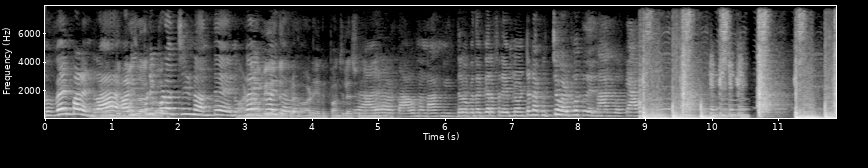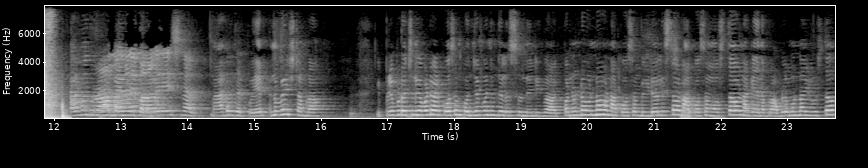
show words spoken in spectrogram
నువ్వే ఇంపార్టెంట్ రా వాడు ఇప్పుడు ఇప్పుడు వచ్చిండు అంతే. నువ్వే నా మీద ఎక్కువ ఎందుకు అవుతావు. ప్ర- వాడు ఏంది పంచలేస్తున్నా రాయరా, తాగున్నా నాకు మీ ఇద్దరు ఒక దగ్గర ఫ్రేమ్లో ఉంటే నాకు ఉచ్చ పడిపోతుంది నాకు మ్యాటర్ చెప్పు. ఏ నువ్వే ఇష్టం రా. ఇప్పుడు ఇప్పుడు వచ్చింది కాబట్టి వాడి కోసం కొంచెం కొంచెం తెలుస్తుంది. నీకు అప్పటి నుండి ఉన్నావు నా కోసం వీడియోలు ఇస్తావు నా కోసం వస్తావు నాకు ఏదైనా ప్రాబ్లం ఉన్నా చూస్తావు.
